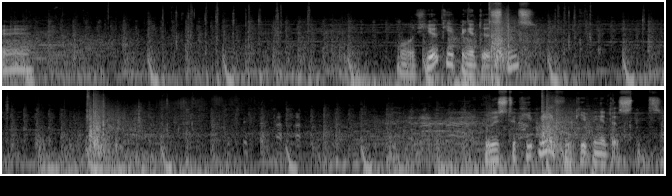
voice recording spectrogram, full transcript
Okay. Well, if you're keeping a distance... Who is to keep me from keeping a distance?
